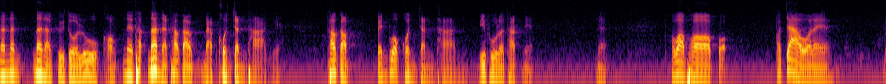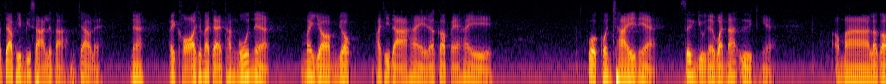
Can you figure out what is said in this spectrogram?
นั่นนั่นนั่นอะคือตัวลูกของเนี่ยนั่นอะเท่ากับแบบคนจันทานเนี่ยเท่ากับเป็นพวกคนจันทาน วิภูรทัศน์เนี่ยนะ เพราะว่าพอพระเจ้าอะไร พระเจ้าพิมพิสารหรือเปล่า พระเจ้าอะไรนะไปขอใช่ไหมแต่ทางงู้นเนี่ย ไม่ยอมยกพระธิดาให้แล้วก็ไปให้พวกคนใช้เนี่ย ซึ่งอยู่ในวันหน้าอื่นเนี่ยเอามาแล้วก็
